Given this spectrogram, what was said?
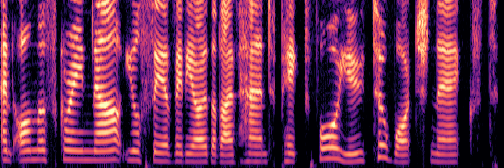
And on the screen now, you'll see a video that I've handpicked for you to watch next.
